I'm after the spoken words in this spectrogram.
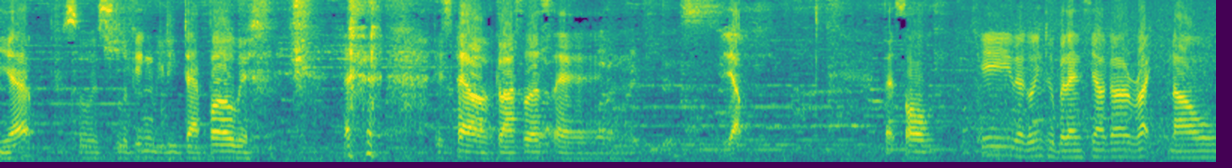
Yep so it's looking really dapper with this pair of glasses and yep that's all. Okay we're going to Balenciaga right now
